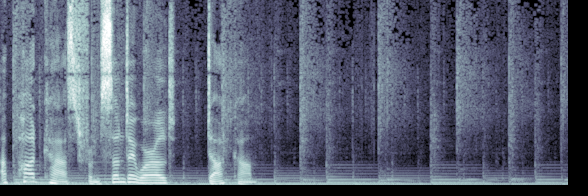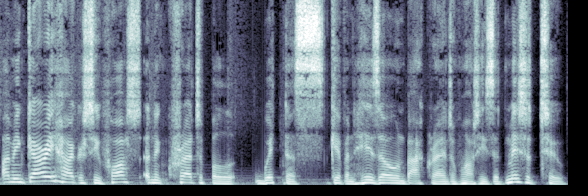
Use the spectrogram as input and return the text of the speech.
a podcast from SundayWorld.com. I mean, Gary Haggarty, what an incredible witness given his own background and what he's admitted to.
